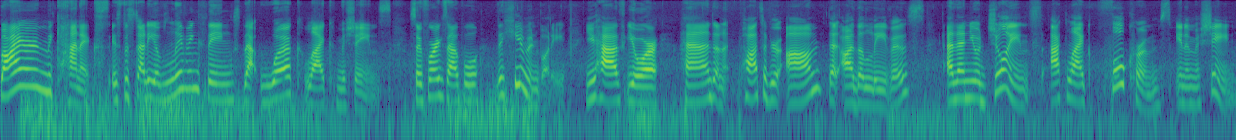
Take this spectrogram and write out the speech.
Biomechanics is the study of living things that work like machines. So for example, the human body. You have your hand and parts of your arm that are the levers, and then your joints act like fulcrums in a machine.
